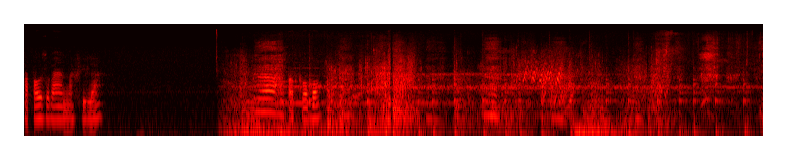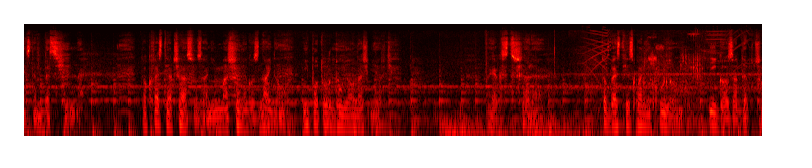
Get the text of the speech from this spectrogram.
Zapauzowałem na chwilę. Przypadkowo. Jestem bezsilny. To kwestia czasu, zanim maszyny go znajdą i poturbują na śmierć. A jak strzelę, to bestie spanikują i go zadepczą.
